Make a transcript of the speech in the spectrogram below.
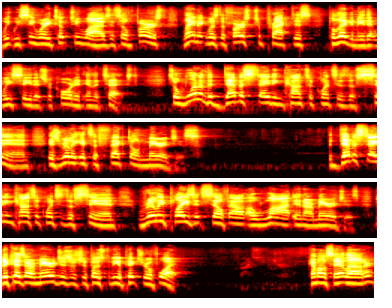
we, we see where he took two wives. And so, first, Lamech was the first to practice polygamy that we see that's recorded in the text. So, one of the devastating consequences of sin is really its effect on marriages. The devastating consequences of sin really plays itself out a lot in our marriages because our marriages are supposed to be a picture of what? Come on, say it louder.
